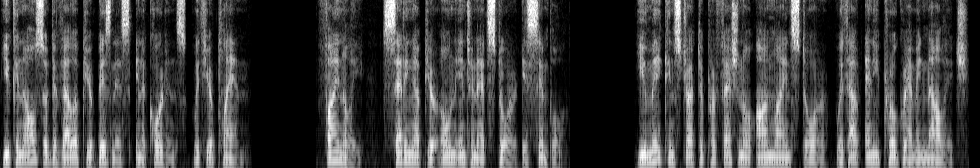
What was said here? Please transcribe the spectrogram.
You can also develop your business in accordance with your plan. Finally, setting up your own internet store is simple. You may construct a professional online store without any programming knowledge.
